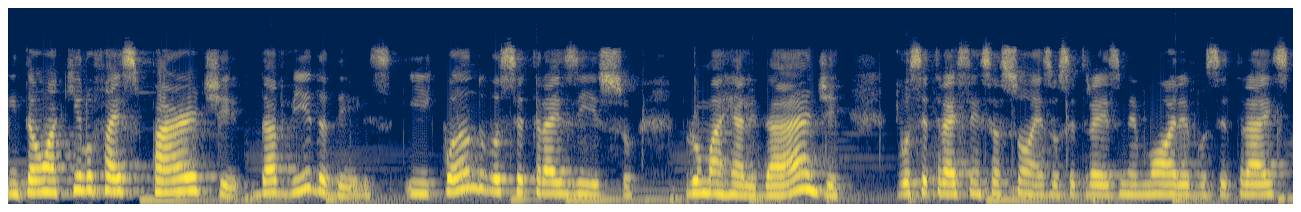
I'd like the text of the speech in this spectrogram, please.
Então aquilo faz parte da vida deles. E quando você traz isso para uma realidade, você traz sensações, você traz memória, você traz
